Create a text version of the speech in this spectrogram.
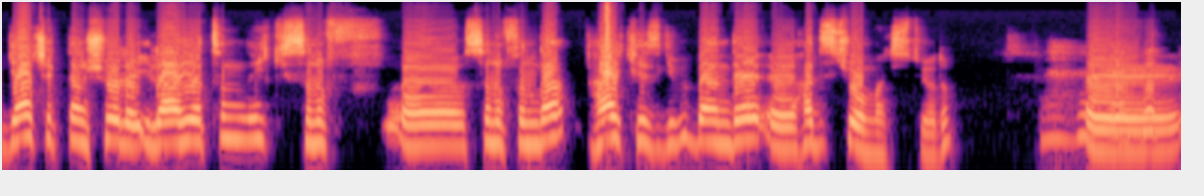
gerçekten şöyle ilahiyatın ilk sınıf e, sınıfında herkes gibi ben de e, hadisçi olmak istiyordum. E,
